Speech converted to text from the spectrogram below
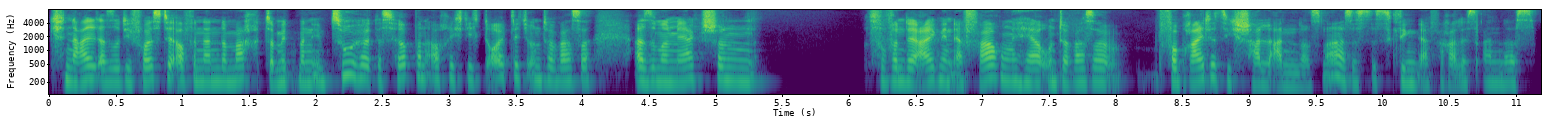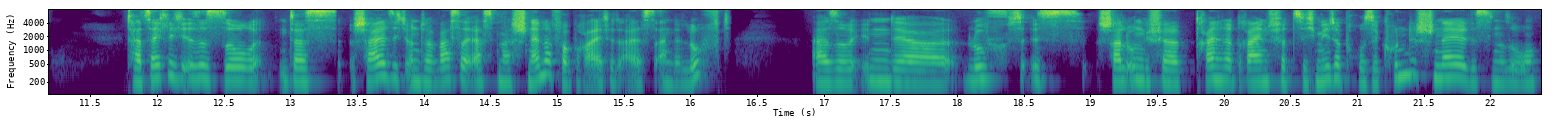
knallt, also die Fäuste aufeinander macht, damit man ihm zuhört, das hört man auch richtig deutlich unter Wasser. Also man merkt schon, so von der eigenen Erfahrung her, unter Wasser verbreitet sich Schall anders. Ne? Also es, es klingt einfach alles anders. Tatsächlich ist es so, dass Schall sich unter Wasser erstmal schneller verbreitet als an der Luft. Also in der Luft ist Schall ungefähr 343 Meter pro Sekunde schnell. Das sind so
